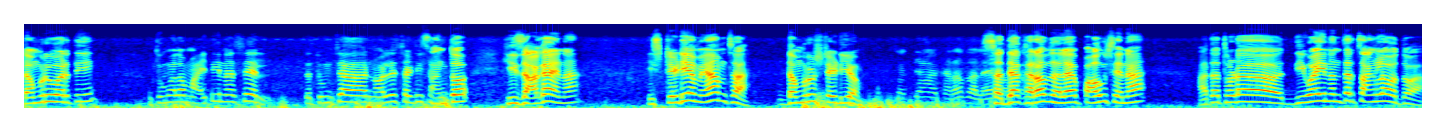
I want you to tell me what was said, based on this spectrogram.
डमरूवरती. तुम्हाला माहिती नसेल तर तुमच्या नॉलेजसाठी सांगतो ही जागा आहे ना ही स्टेडियम आहे आमचा डमरू स्टेडियम सध्या खराब झालाय सध्या खराब झालाय पाऊस आहे ना. आता थोडं दिवाळी नंतर चांगला होतो हा.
